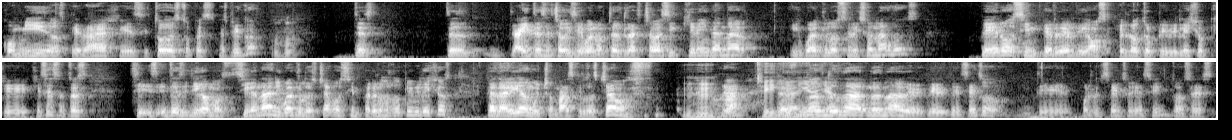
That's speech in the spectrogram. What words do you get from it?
comida, hospedajes y todo esto, pues, ¿me explico? entonces, entonces, ahí entonces el chavo dice, bueno, entonces las chavas sí quieren ganar igual que los seleccionados, pero sin perder, digamos, el otro privilegio que, que es eso. Entonces, entonces, digamos, si ganaran igual que los chavos sin perder los otros privilegios, ganarían mucho más que los chavos. ¿Ya? Sí, ya, ya, no, es nada, no, es nada, de, sexo, de, por el sexo y así. Entonces,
